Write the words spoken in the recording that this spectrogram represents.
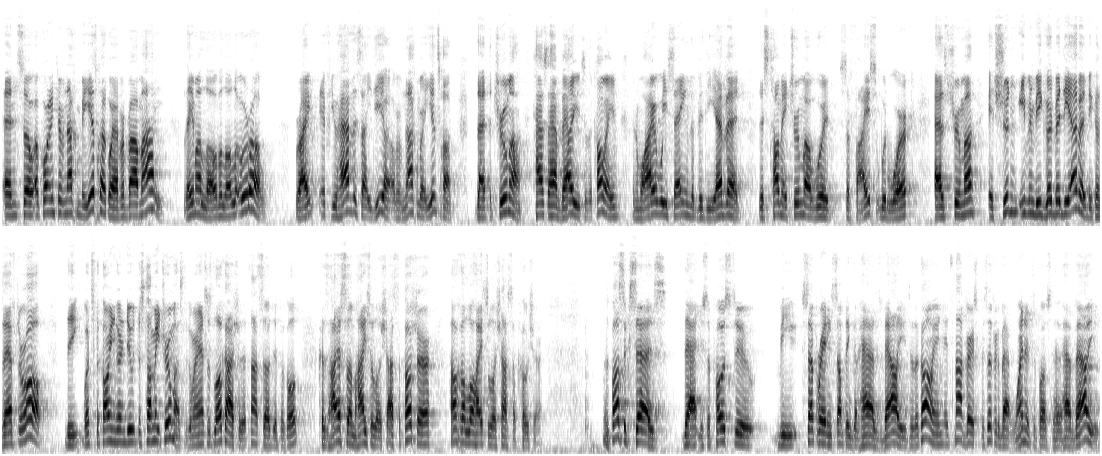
and so according to Nachman Yitzchak, however, Vamai, Lema Lo, Uro right? If you have this idea of Rav Nachman Yitzchak that the truma has to have value to the Kohen, then why are we saying the b'di'eved, this tamei truma would suffice, would work as truma? It shouldn't even be good b'di'eved because after all, the, what's the Kohen going to do with this tamei truma? So the Gemara answers lo kasha. That's not so difficult because ha'islam ha'isalo shasa kosher, ha'chalo ha'isalo shasa kosher. The pasuk says that you're supposed to be separating something that has value to the Kohen. It's not very specific about when it's supposed to have value.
